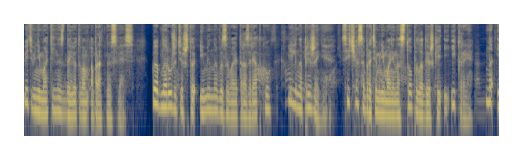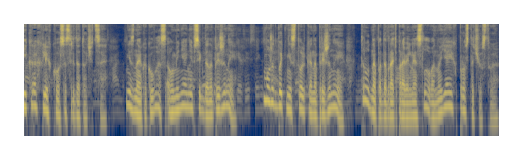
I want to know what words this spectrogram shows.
Ведь внимательность дает вам обратную связь. Вы обнаружите, что именно вызывает разрядку или напряжение. Сейчас обратим внимание на стопы, лодыжки и икры. На икрах легко сосредоточиться. Не знаю, как у вас, а у меня они всегда напряжены. Может быть, не столько напряжены, трудно подобрать правильное слово, но я их просто чувствую.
